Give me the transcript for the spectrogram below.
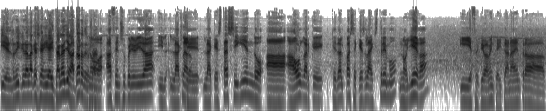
y Enrique era la que seguía a Itana, llega tarde. o No, sea, hacen superioridad y la Claro. que la que está siguiendo a, a Olgar que, que da el pase, que es la extremo, no llega. Y efectivamente, Aitana entra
